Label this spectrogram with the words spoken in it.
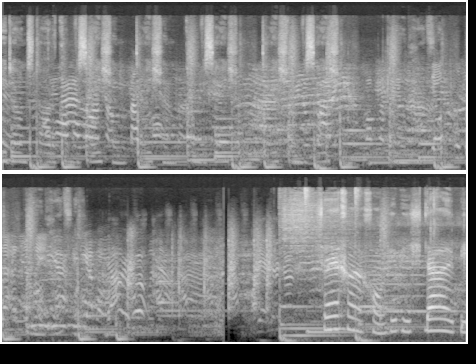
you don't start a conversation, conversation, conversation, conversation, conversation, ใช่ค่ะ ของที่พิชได้ปี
